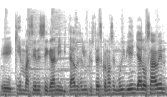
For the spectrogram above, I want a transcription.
eh, quién va a ser ese gran invitado. Es alguien que ustedes conocen muy bien, ya lo saben.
